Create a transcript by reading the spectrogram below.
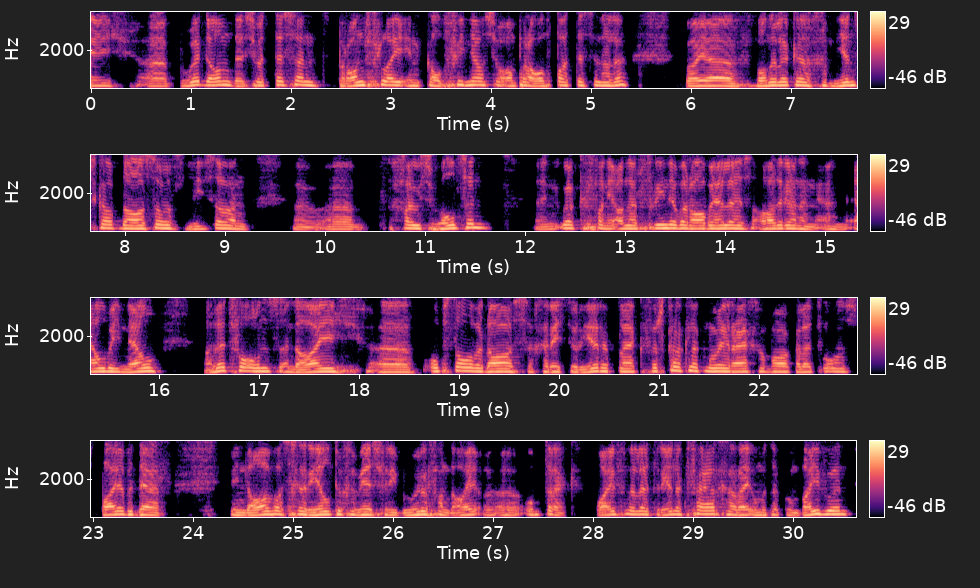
uh, Bodam, dis so tussen Brandvlei en Kalvinia, so amper halfpad tussen hulle by 'n uh, wonderlike gemeenskap daarso, Lisa en uh, uh Gous Wilson en ook van die ander vriende wat daar by hulle is, Adrian en, en Elby Nel. Hulle het vir ons in daai uh opstal wat daar is, 'n gerestoreerde plek, verskriklik mooi reggemaak. Hulle het vir ons baie bederf. En daar was gereeld toe gewees vir die boere van daai uh, uh, omtrek. Baie van hulle het redelik ver gery om te kom bywoon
